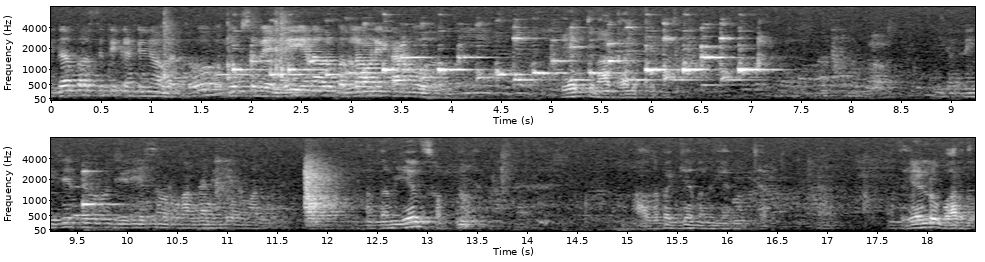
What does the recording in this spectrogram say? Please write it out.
ಇದೇ ಪರಿಸ್ಥಿತಿ ಕಂಟಿನ್ಯೂ ಆಗುತ್ತೋ ಲೋಕಸಭೆಯಲ್ಲಿ ಏನಾದರೂ ಬದಲಾವಣೆ ಕಾಣ್ಬೋದು? ಹೇಳ್ತೀನಿ ಆ ಕಾಲಕ್ಕೆ. ಅಂತ ಹೇಳಲೂಬಾರ್ದು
